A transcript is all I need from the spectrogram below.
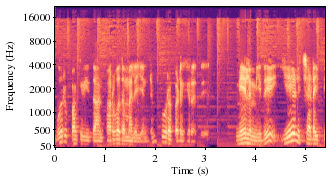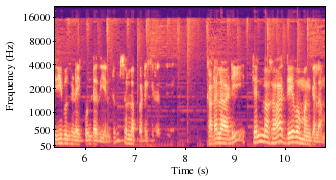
ஒரு பகுதிதான் பர்வதமலை என்றும் கூறப்படுகிறது. மேலும் இது ஏழு சடை பிரிவுகளை கொண்டது என்றும் சொல்லப்படுகிறது. கடலாடி தென்மகா தேவமங்கலம்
